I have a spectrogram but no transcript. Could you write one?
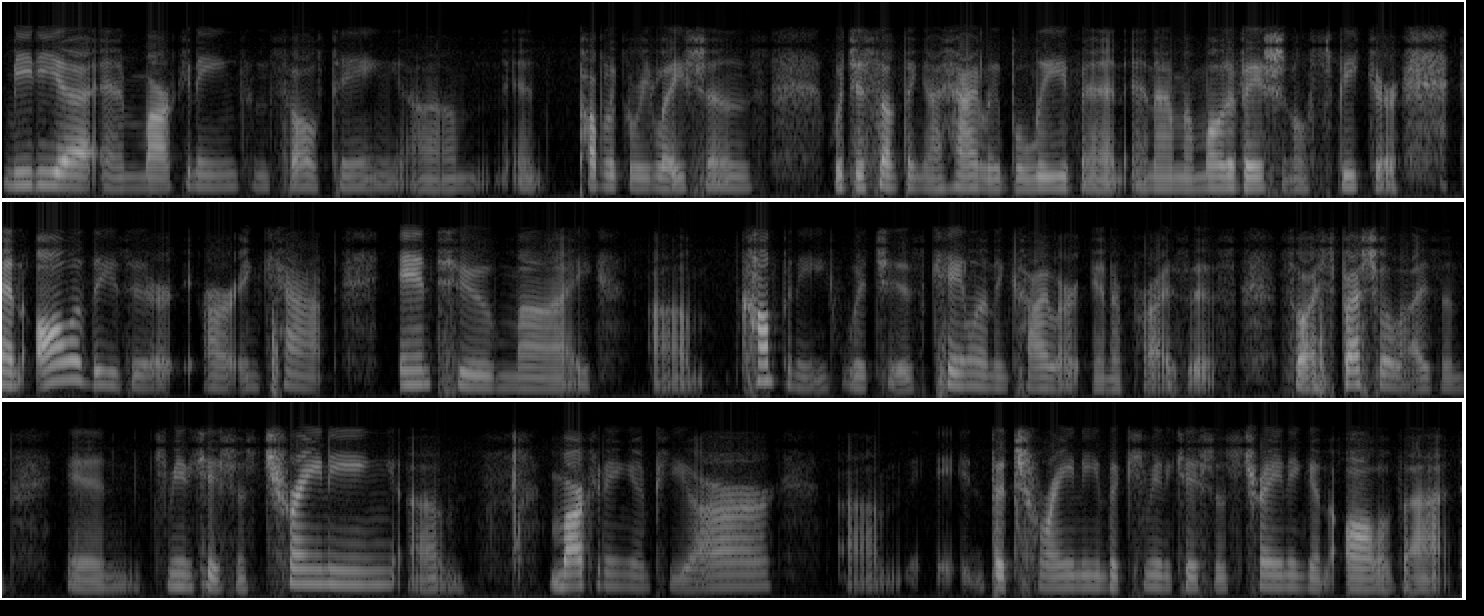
media and marketing consulting um, and public relations, which is something I highly believe in, and I'm a motivational speaker. And all of these are, are encapped into my um, company, which is Kalen and Kyler Enterprises. So I specialize in in communications training, um, marketing and PR, um, the training, the communications training, and all of that.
